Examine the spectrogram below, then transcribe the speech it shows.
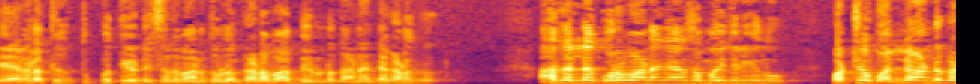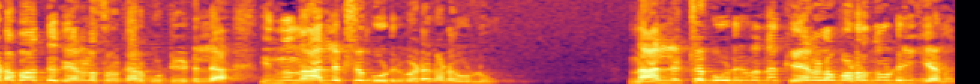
കേരളത്തിൽ മുപ്പത്തിയെട്ട് ശതമാനത്തോളം കടബാധ്യതയുണ്ടെന്നാണ് എന്റെ കണക്ക്. അതല്ല കുറവാണ് ഞാൻ സമ്മതിച്ചിരിക്കുന്നു. പക്ഷേ വല്ലാണ്ട് കടബാധ്യത കേരള സർക്കാർ കൂട്ടിയിട്ടില്ല. ഇന്ന് നാല് ലക്ഷം കോടി രൂപയുടെ കടവുള്ളൂ. നാല് ലക്ഷം കോടി രൂപ എന്ന കേരളം വളർന്നുകൊണ്ടിരിക്കുകയാണ്.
